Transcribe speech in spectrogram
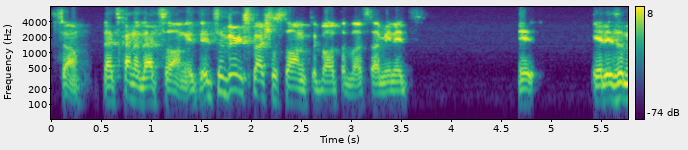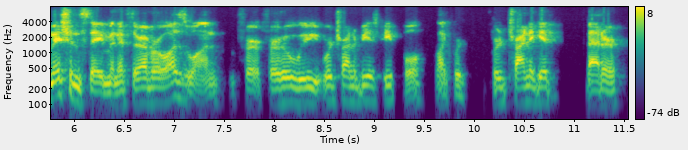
So that's kind of that song. It, it's a very special song to both of us. I mean it's it it is a mission statement if there ever was one for for who we we're trying to be as people. Like we're we're trying to get better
